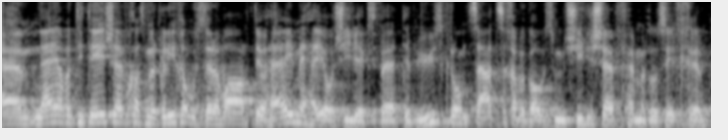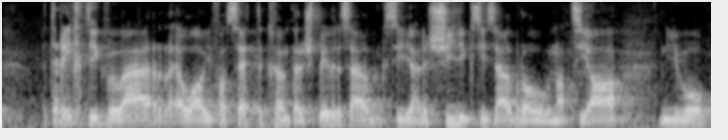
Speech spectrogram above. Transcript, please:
ähm, nein, aber die Idee ist einfach, dass wir gleich aus dieser Warte haben. Wir haben ja auch Schiri-Experten Experten bei uns grundsätzlich, aber als dem Schiri-Chef haben wir da sicher der Richtige, weil er auch alle Facetten kennt. Er war Spieler selber, gewesen, er war Schiri selber, auch Nazi A. Niveau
